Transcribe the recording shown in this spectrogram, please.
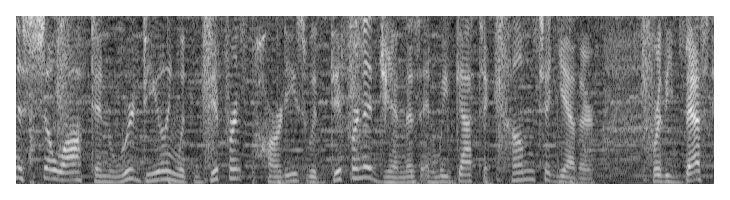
business, so often we're dealing with different parties with different agendas, and we've got to come together for the best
